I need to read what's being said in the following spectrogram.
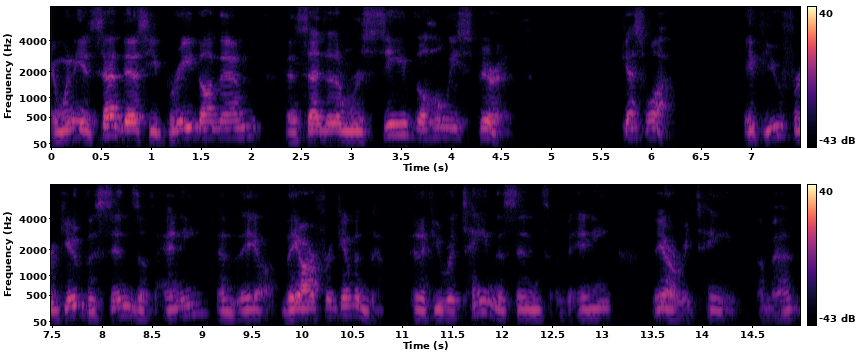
And when he had said this, he breathed on them and said to them, Receive the Holy Spirit. Guess what? If you forgive the sins of any, and they are they are forgiven them. And if you retain the sins of any, they are retained. Amen.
